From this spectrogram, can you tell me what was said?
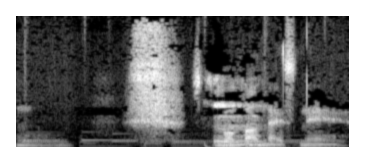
うん。ちょっとわかんないですね。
